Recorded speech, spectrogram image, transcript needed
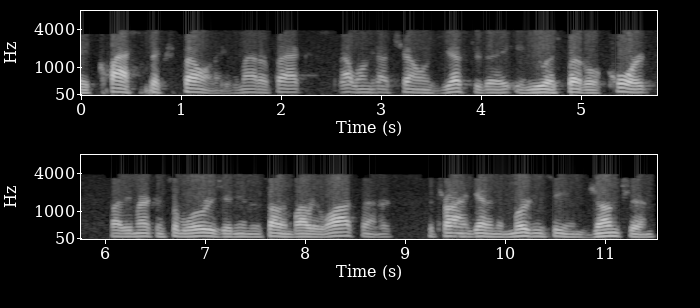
a class six felony. As a matter of fact, that one got challenged yesterday in U.S. federal court by the American Civil Liberties Union and the Southern Poverty Law Center to try and get an emergency injunction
